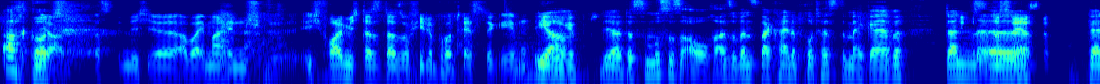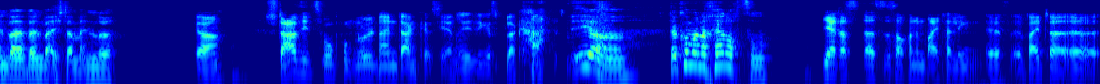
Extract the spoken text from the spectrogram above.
Ach Gott. ja, das finde ich äh, aber immerhin. sch- Ich freue mich, dass es da so viele Proteste geben, Ja, gibt. ja, das muss es auch. Also wenn es da keine Proteste mehr gäbe, dann Das, das äh, wär's. Wären, wir, wären wir echt am Ende. Ja. Stasi 2.0, nein, danke, ist ja ein riesiges Plakat. Ja, da kommen wir nachher noch zu. Ja, das, das ist auch in einem äh, weiter äh,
